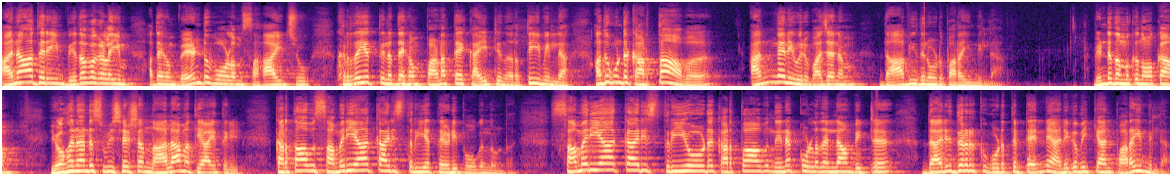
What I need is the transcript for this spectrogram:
അനാഥരെയും വിധവകളെയും അദ്ദേഹം വേണ്ടുവോളം സഹായിച്ചു. ഹൃദയത്തിൽ അദ്ദേഹം പണത്തെ കയറ്റി നിർത്തിയുമില്ല. അതുകൊണ്ട് കർത്താവ് അങ്ങനെ ഒരു വചനം ദാവീദിനോട് പറയുന്നില്ല. വീണ്ടും നമുക്ക് നോക്കാം. യോഹനാന്റെ സുവിശേഷം നാലാം അധ്യായത്തിൽ കർത്താവ് സമരിയാക്കാരി സ്ത്രീയെ തേടി പോകുന്നുണ്ട്. സമരിയാക്കാരി സ്ത്രീയോട് കർത്താവ് നിനക്കുള്ളതെല്ലാം വിറ്റ് ദരിദ്രർക്ക് കൊടുത്തിട്ട് എന്നെ അനുഗമിക്കാൻ പറയുന്നില്ല.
